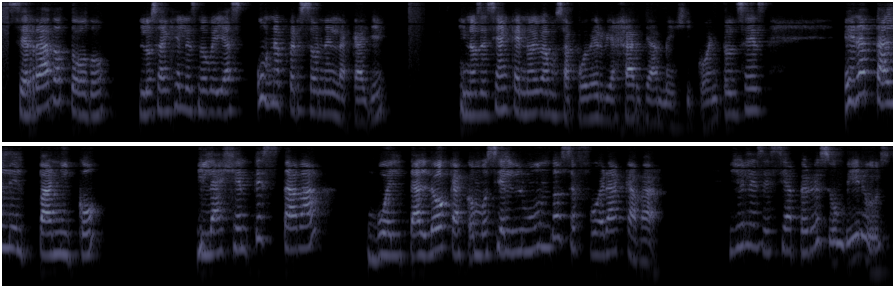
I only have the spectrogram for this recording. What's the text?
cerrado todo. Los Ángeles no veías una persona en la calle y nos decían que no íbamos a poder viajar ya a México. Entonces, era tal el pánico y la gente estaba vuelta loca, como si el mundo se fuera a acabar. Y yo les decía, pero es un virus.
